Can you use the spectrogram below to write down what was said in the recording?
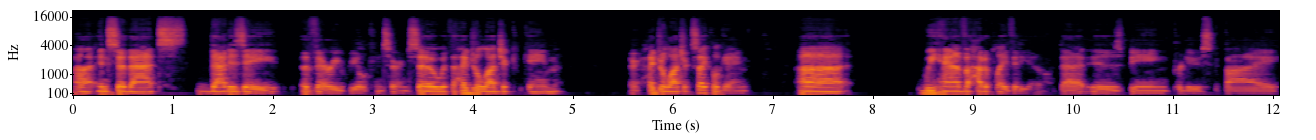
Uh, and so that's that is a, a very real concern. So with the hydrologic game or hydrologic cycle game uh, we have a how to play video that is being produced by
